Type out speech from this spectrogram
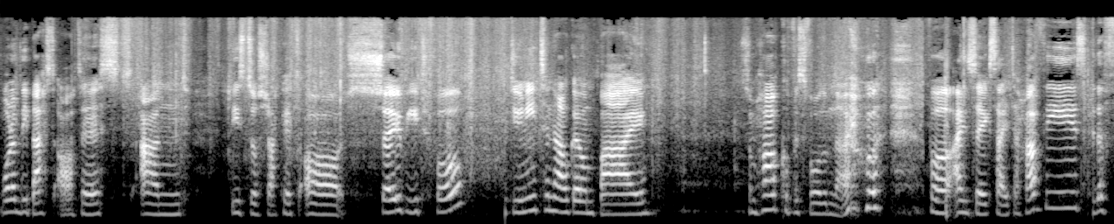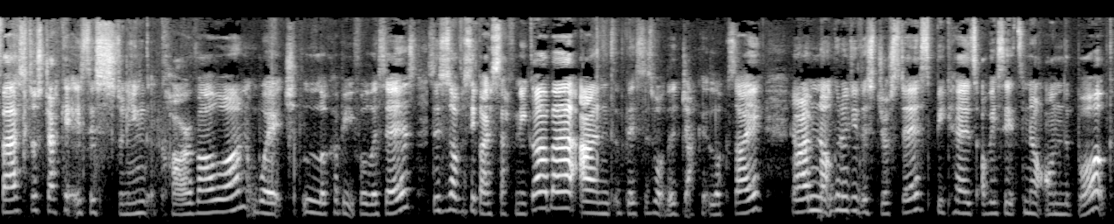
one of the best artists and these dust jackets are so beautiful. I do need to now go and buy some hardcovers for them now but I'm so excited to have these. The first dust jacket is this stunning Caraval one which look how beautiful this is. This is obviously by Stephanie Garber and this is what the jacket looks like. Now I'm not going to do this justice because obviously it's not on the book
